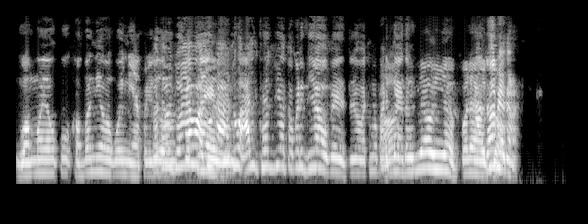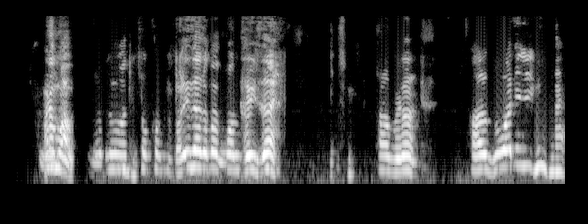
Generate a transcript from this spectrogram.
ગામમાં એવું કોઈ ખબર નહીં હવે કોઈ નીકળી તો તમે જોયા આવો તો હાલ થઈ ગયા તો કડી આવો કે વચમાં પડી ગયા જઈ અહીંયા. પડે તો બે જણા. અરે હું આવું. મળી જાય તો કોઈ કોમ થઈ જાય. હા બેટા જોવા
